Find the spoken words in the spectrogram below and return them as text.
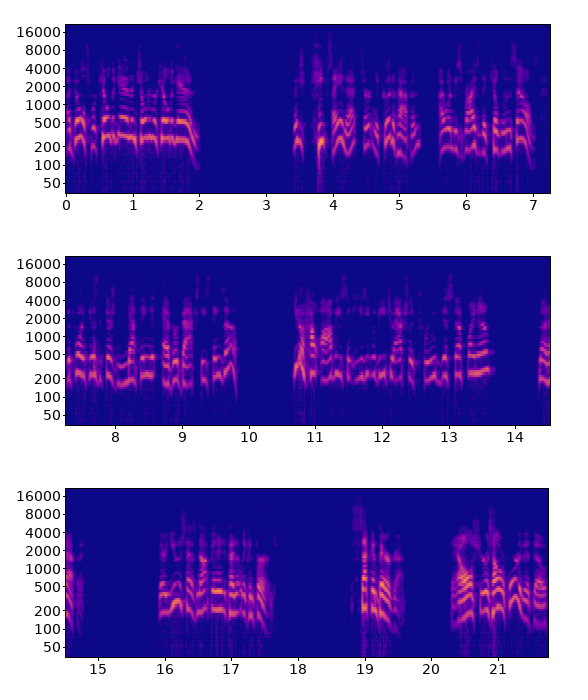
Adults were killed again and children were killed again. They just keep saying that. Certainly could have happened. I wouldn't be surprised if they killed themselves. The point is that there's nothing that ever backs these things up. You know how obvious and easy it would be to actually prove this stuff by now? It's not happening. Their use has not been independently confirmed. Second paragraph. They all sure as hell reported it, though,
